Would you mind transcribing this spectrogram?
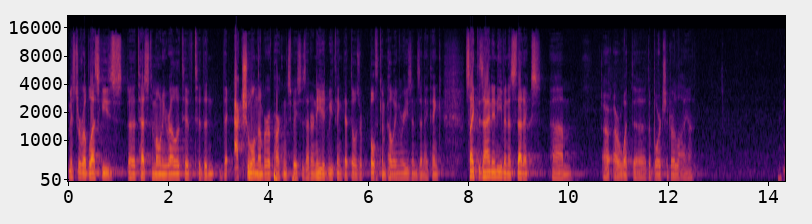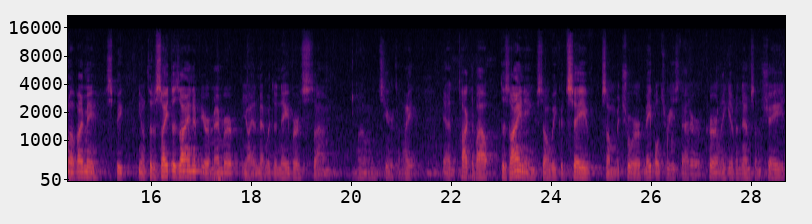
Mr. Robleski's uh, testimony relative to the, the actual number of parking spaces that are needed, we think that those are both compelling reasons, and I think site design and even aesthetics um, are, are what the, the board should rely on. Well, if I may speak, you know, to the site design, if you remember, you know, I met with the neighbors, um, well, was here tonight, and talked about designing so we could save some mature maple trees that are currently giving them some shade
